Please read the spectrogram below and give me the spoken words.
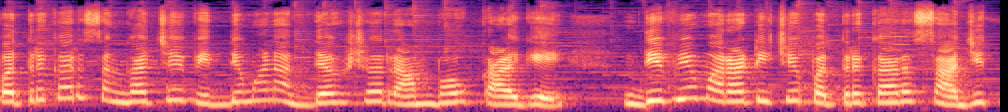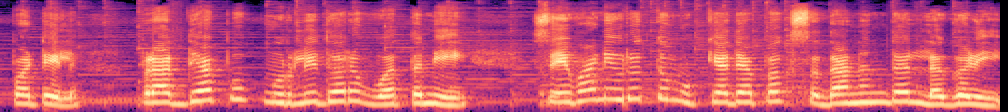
पत्रकार संघाचे विद्यमान अध्यक्ष रामभाऊ काळगे दिव्य मराठीचे पत्रकार साजिद पटेल प्राध्यापक मुरलीधर वतने सेवानिवृत्त मुख्याध्यापक सदानंद लगळी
